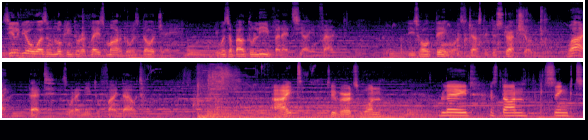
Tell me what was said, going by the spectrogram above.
Silvio wasn't looking to replace Marco as Doge. He was about to leave Venezia, in fact. This whole thing was just a distraction. Why? That is what I need to find out. Alright. Two birds, one blade is done. Synced.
